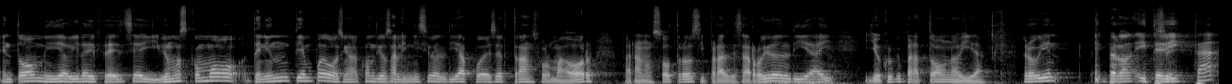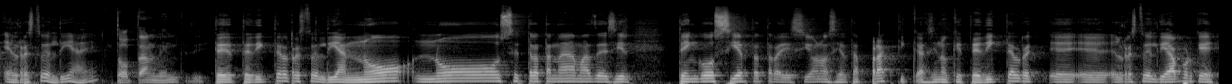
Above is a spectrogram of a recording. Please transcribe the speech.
en todo mi día vi la diferencia y vemos cómo teniendo un tiempo devocional con Dios al inicio del día puede ser transformador para nosotros y para el desarrollo del día y, yo creo que para toda una vida. Pero bien, Perdón, y te dicta el resto del día, ¿eh? Totalmente, sí. Te, dicta el resto del día. No, no se trata nada más de decir, tengo cierta tradición o cierta práctica, sino que te dicta el, eh, eh, el resto del día porque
